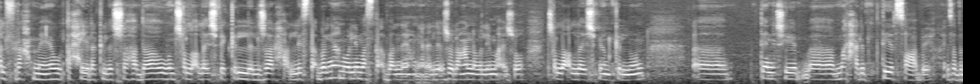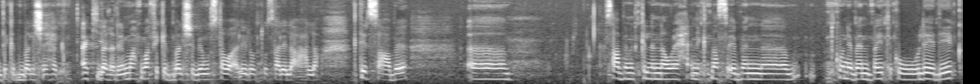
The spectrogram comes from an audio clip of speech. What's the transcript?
ألف رحمة وتحية لكل الشهداء وإن شاء الله الله يشفي كل الجرحى اللي استقبلناهم واللي ما استقبلناهم يعني اللي إجوا لعنا واللي ما إجوا. إن شاء الله الله يشفيهم كلهم. آه ثاني شيء مرحلة كثير صعبة. إذا بدك تبلشي هيك أكيد. دغري ما ما فيك تبلشي بمستوى قليل وتوصلي لأعلى. كثير صعبة. آه صعبة من كل النواحي إنك تنسقي بين تكوني بين بيتك واولادك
